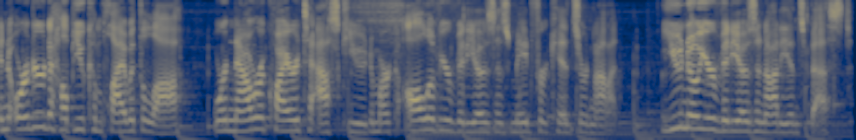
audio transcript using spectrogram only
In order to help you comply with the law, we're now required to ask you to mark all of your videos as made for kids or not. You know your videos and audience best,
